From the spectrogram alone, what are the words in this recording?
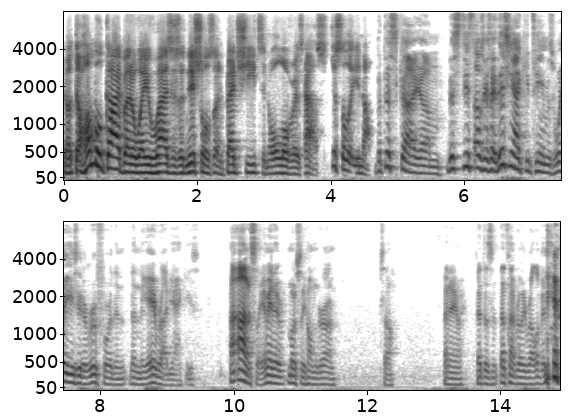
You know, the humble guy, by the way, who has his initials on bed sheets and all over his house. Just to let you know. But this guy, um, this, this I was gonna say, this Yankee team is way easier to root for than than the A Rod Yankees. Honestly, I mean they're mostly homegrown. So, but anyway, that doesn't that's not really relevant here.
